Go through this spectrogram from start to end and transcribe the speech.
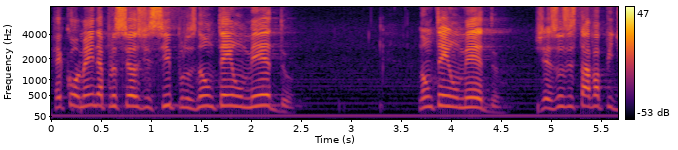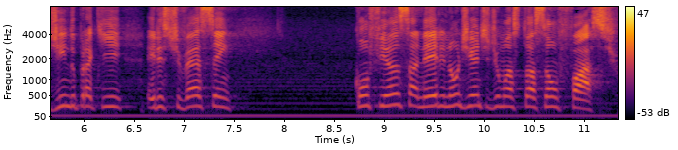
recomenda para os seus discípulos: não tenham medo, não tenham medo. Jesus estava pedindo para que eles tivessem confiança nele, não diante de uma situação fácil.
